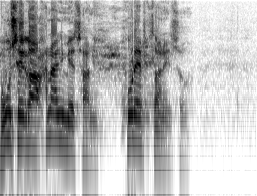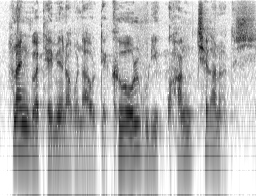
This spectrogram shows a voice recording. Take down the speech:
모세가 하나님의 산 호렙산에서 하나님과 대면하고 나올 때 그 얼굴이 광채가 나듯이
